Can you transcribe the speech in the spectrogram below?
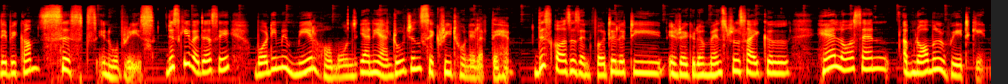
they become cysts in ovaries जिसकी वजह से बॉडी में मेल हॉर्मोन्स यानी एंड्रोजन सिक्रीट होने लगते हैं This causes infertility, irregular menstrual cycle, hair loss, and abnormal weight gain.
